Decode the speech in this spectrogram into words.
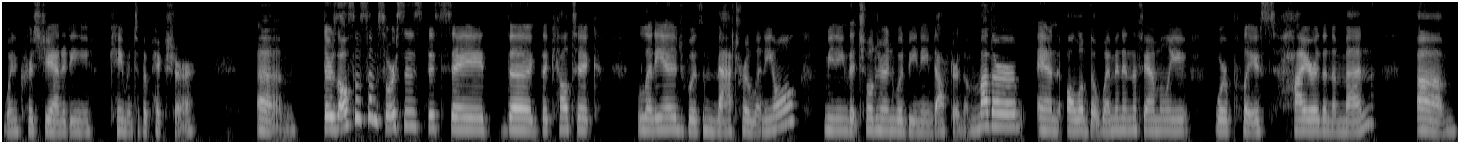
when Christianity came into the picture. Um, there's also some sources that say the the Celtic lineage was matrilineal, meaning that children would be named after the mother, and all of the women in the family were placed higher than the men. Um,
